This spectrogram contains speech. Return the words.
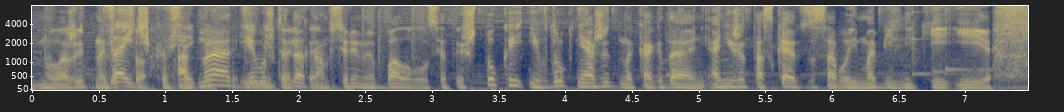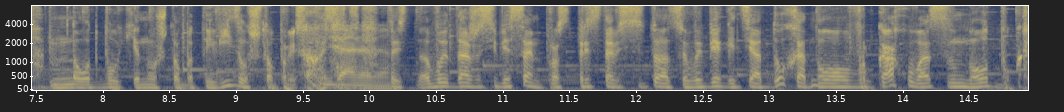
наложить на лицо. Зайчиков Одна девушка, да, там все время баловалась этой штукой, и вдруг неожиданно, когда они, они же таскают за собой и мобильники, и ноутбуки, ну, чтобы ты видел, что происходит. Да, да, да. То есть вы даже себе сами просто представьте ситуацию, вы бегаете от духа, но в руках у вас ноутбук.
